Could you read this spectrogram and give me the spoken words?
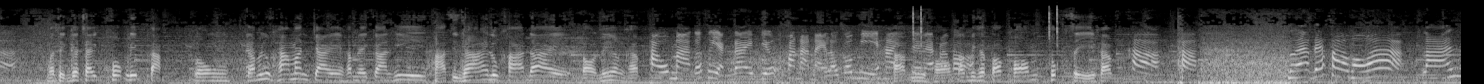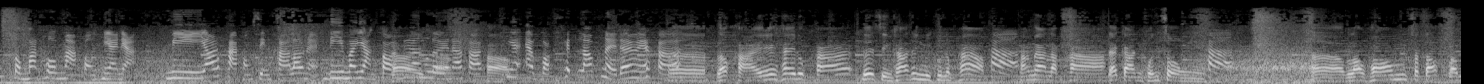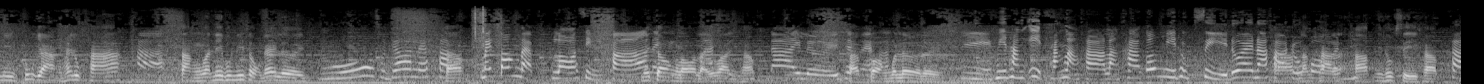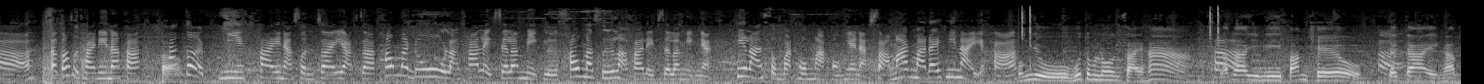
มาถึงก็ใช้โคกลิฟต์ตักลงทำให้ลูกค้ามั่นใจครับในการที่หาสินค้าให้ลูกค้าได้ต่อเนื่องครับ เข้ามาก็คืออยากได้เยอะขนาดไหนเราก็มีให้ครับใช่มีไหมพร้อคะมครับมีสต็อกพร้อมทุกสีครับ ค่ะค่ะหนูแอบได้ข่าวมาว่าร้านสมบัติโฮมมาร์ทของเฮียเนี่ยมียอดขายของสินค้าเราเนี่ยดีมาอย่างต่อเนื่องเลยนะคะครับ เฮียแอบบอกเคล็ดลับหน่อยได้ไหมคะ เอ่อเราขายให้ลูกค้าด้วยสินค้าที่มีคุณภาพ ค่ะ ทั้งด้านราคาและการขนส่ง ค่ะ เอ่อเราพร้อมสต็อกเรามีทุกอย่างให้ลูกค้า ค่ะ สั่งวันนี้พรุ่งนี้ส่งได้เลย โอ้สุดยอดเลยค่ะ ครับไม่ต้องแบบรอสินค้าไม่ต้องรอหลายวันครับ ได้เลยใช่ครับไหมกล่องเบลคะเลอร์เลยนี่มีทั้งอิฐทั้งหลังคา หลังคาก็มีทุกสีด้วยนะคะทุกหลัคคานครับมีทุกสีครับ ค่ะ แล้วก็สุดท้ายนี้นะคะ ครับ ถ้าเกิดมีใครน่ะสนใจอยากจะเข้ามาดูหลังคาเหล็กเซรามิก หรือเข้ามาซื้อหลังคาเหล็กเซรามิกเนี่ยที่ร้านสมบัติโฮมมาร์ทของเฮียเนี่ยสามารถมาได้ที่ไหนคะ ผมอยู่พุทธมณฑลสายค่ะ5แล้วก็ยังมีปั๊มเชลค่ะใกล้ๆครับ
